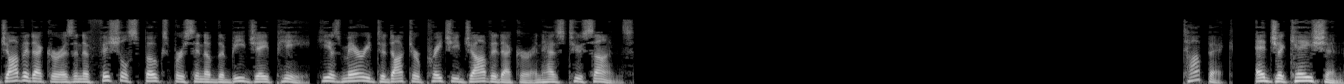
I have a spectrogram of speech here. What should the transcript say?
Javadekar is an official spokesperson of the BJP. He is married to Dr. Prachi Javadekar and has two sons. Education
